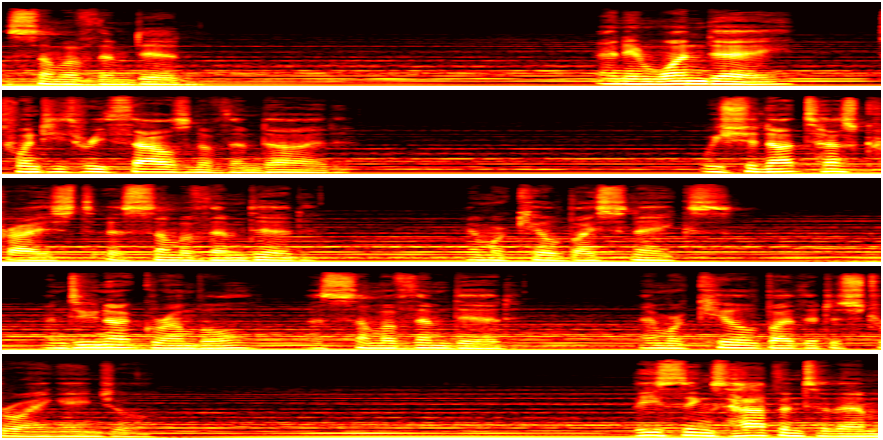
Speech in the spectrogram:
as some of them did. And in one day, 23,000 of them died. We should not test Christ, as some of them did, and were killed by snakes. And do not grumble, as some of them did, and were killed by the destroying angel. These things happened to them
